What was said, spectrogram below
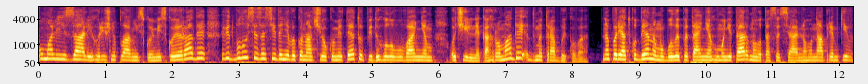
У малій залі Горішньоплавнівської міської ради відбулося засідання виконавчого комітету під головуванням очільника громади Дмитра Бикова. На порядку денному були питання гуманітарного та соціального напрямків,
